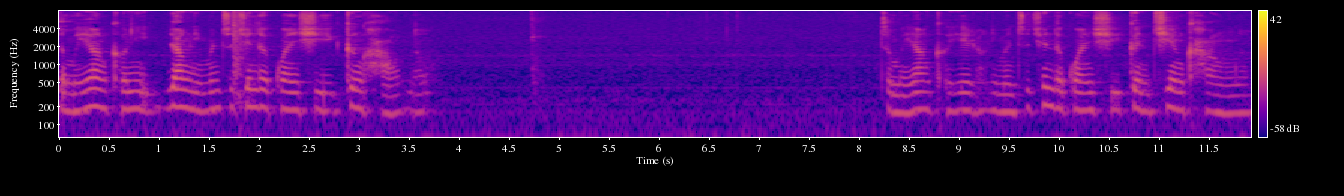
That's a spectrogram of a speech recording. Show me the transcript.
怎么样可以让你们之间的关系更好呢？怎么样可以让你们之间的关系更健康呢？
